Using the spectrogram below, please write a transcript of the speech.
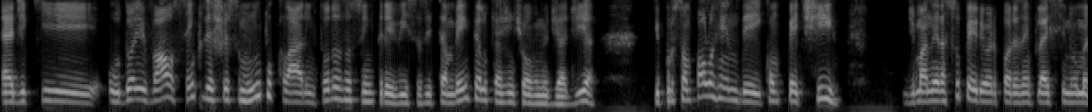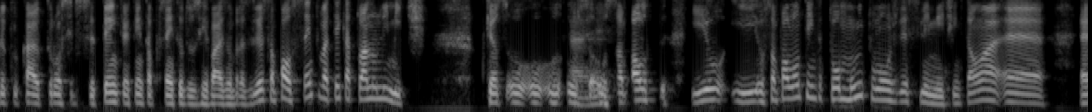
é de que o Dorival sempre deixou isso muito claro em todas as suas entrevistas e também pelo que a gente ouve no dia a dia, que para o São Paulo render e competir de maneira superior, por exemplo, a esse número que o Caio trouxe de 70%, 80% dos rivais no brasileiro, São Paulo sempre vai ter que atuar no limite. Porque o, o, o, é. o São Paulo e o, e o São Paulo ontem atuou muito longe desse limite. Então, é, é,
